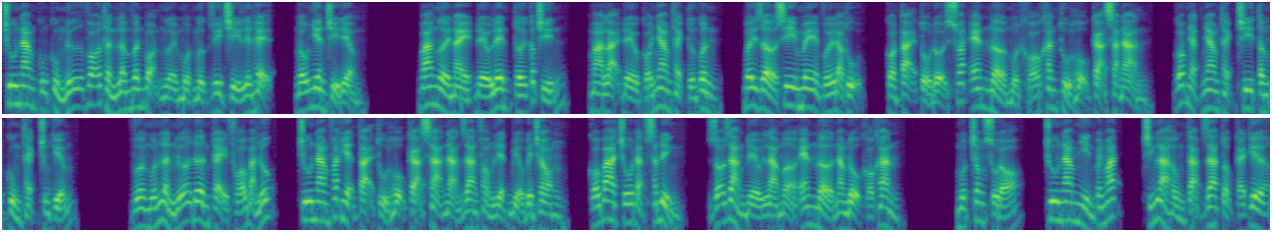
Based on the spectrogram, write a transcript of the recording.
Chu nam cũng cùng nữ võ thần lâm vân bọn người một mực duy trì liên hệ, ngẫu nhiên chỉ điểm. Ba người này đều lên tới cấp chín, mà lại đều có nham thạch tướng quân, bây giờ si mê với đào thụ, còn tại tổ đội soát n một khó khăn thủ hộ cả sàn nạn, góp nhặt nham thạch chi tâm cùng thạch trung kiếm vừa muốn lần nữa đơn cậy phó bản lúc, chu nam phát hiện tại thủ hộ cả xạ nạn gian phòng liệt biểu bên trong, có ba chỗ đặt sát đỉnh, rõ ràng đều là mn năm độ khó khăn. Một trong số đó, chu nam nhìn quen mắt, chính là hồng tạp gia tộc cái kia,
